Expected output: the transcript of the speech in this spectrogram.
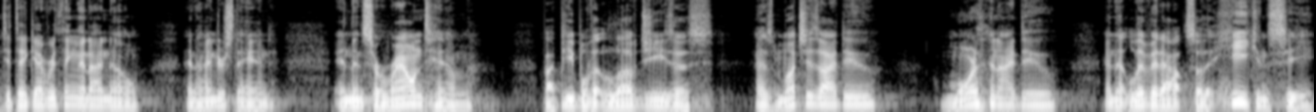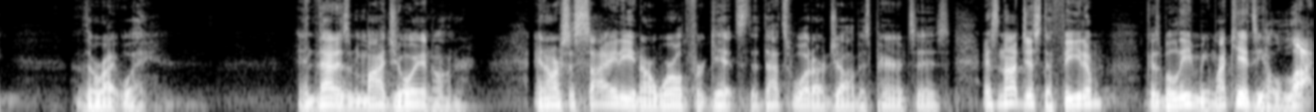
to take everything that I know and I understand and then surround him by people that love Jesus as much as I do, more than I do, and that live it out so that he can see the right way. And that is my joy and honor. And our society and our world forgets that that's what our job as parents is. It's not just to feed them, because believe me, my kids eat a lot.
